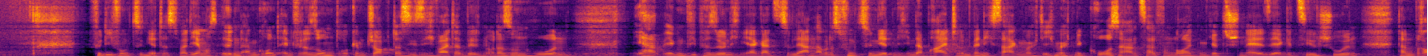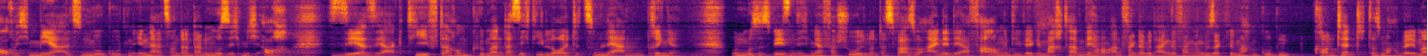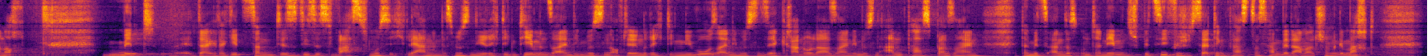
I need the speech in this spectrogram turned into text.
Für die funktioniert das, weil die haben aus irgendeinem Grund entweder so einen Druck im Job, dass sie sich weiterbilden oder so einen hohen, ja, irgendwie persönlichen Ehrgeiz zu lernen, aber das funktioniert nicht in der Breite. Und wenn ich sagen möchte, ich möchte eine große Anzahl von Leuten jetzt schnell sehr gezielt schulen, dann brauche ich mehr als nur guten Inhalt, sondern dann muss ich mich auch sehr, sehr aktiv darum kümmern, dass ich die Leute zum Lernen bringe und muss es wesentlich mehr verschulen. Und das war so eine der Erfahrungen, die wir gemacht haben. Wir haben am Anfang damit angefangen und gesagt, wir machen guten Content, das machen wir immer noch. Mit, da, da geht es dann, dieses, dieses Was muss ich lernen. Das müssen die richtigen Themen sein, die müssen auf dem richtigen Niveau sein, die müssen sehr granular sein, die müssen anpassbar sein, damit es an das unternehmensspezifische Setting passt. Das haben wir damals schon gemacht,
